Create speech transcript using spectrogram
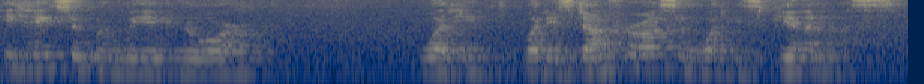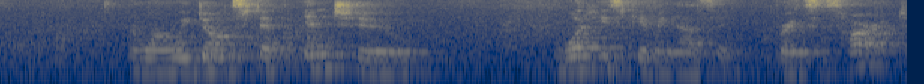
He hates it when we ignore what, he, what he's done for us and what he's given us. And when we don't step into what he's giving us, it breaks his heart.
